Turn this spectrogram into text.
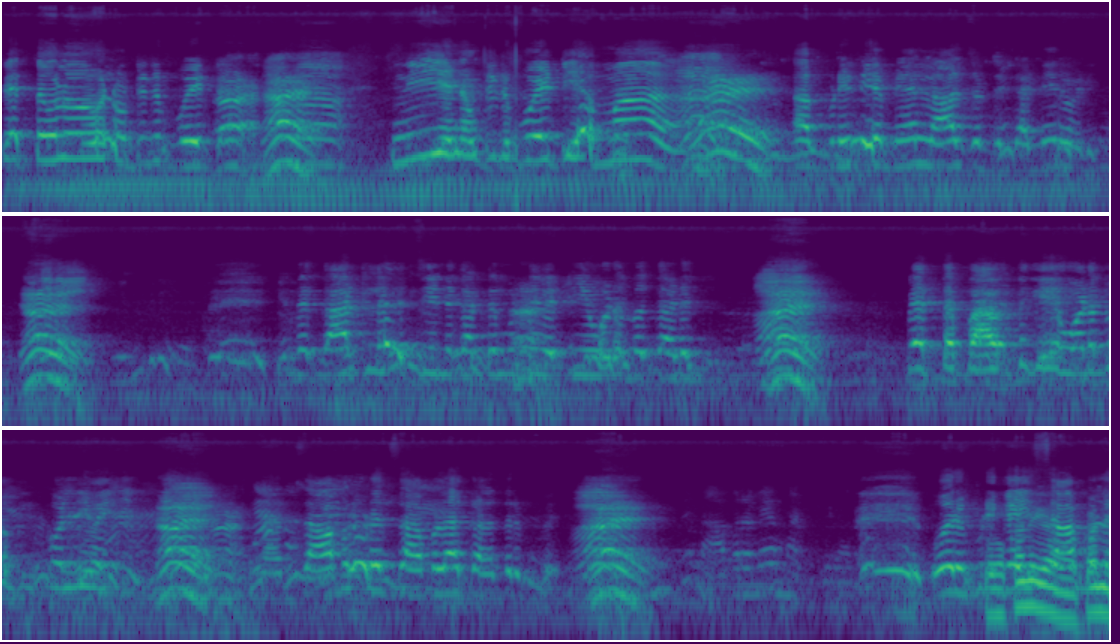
பெத்தவளும் விட்டுட்டு போயிட்டேன். நீ என்ன விட்டுட்டு போயிட்டிய அம்மா? அப்படின்னு என் மேல நாள் சொட்டு கண்ணீர் வடி. இந்த காட்டுல வச்சு இந்த கட்டு முட்டு வெட்டி உடம்புக்கு அடுத்து பெத்த பாவத்துக்கு என் உடம்புக்கு கொல்லி வை. நான் சாம்பலோட சாம்பலா கலந்துருப்பேன். ஒரு பிடி கை சாம்பல்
